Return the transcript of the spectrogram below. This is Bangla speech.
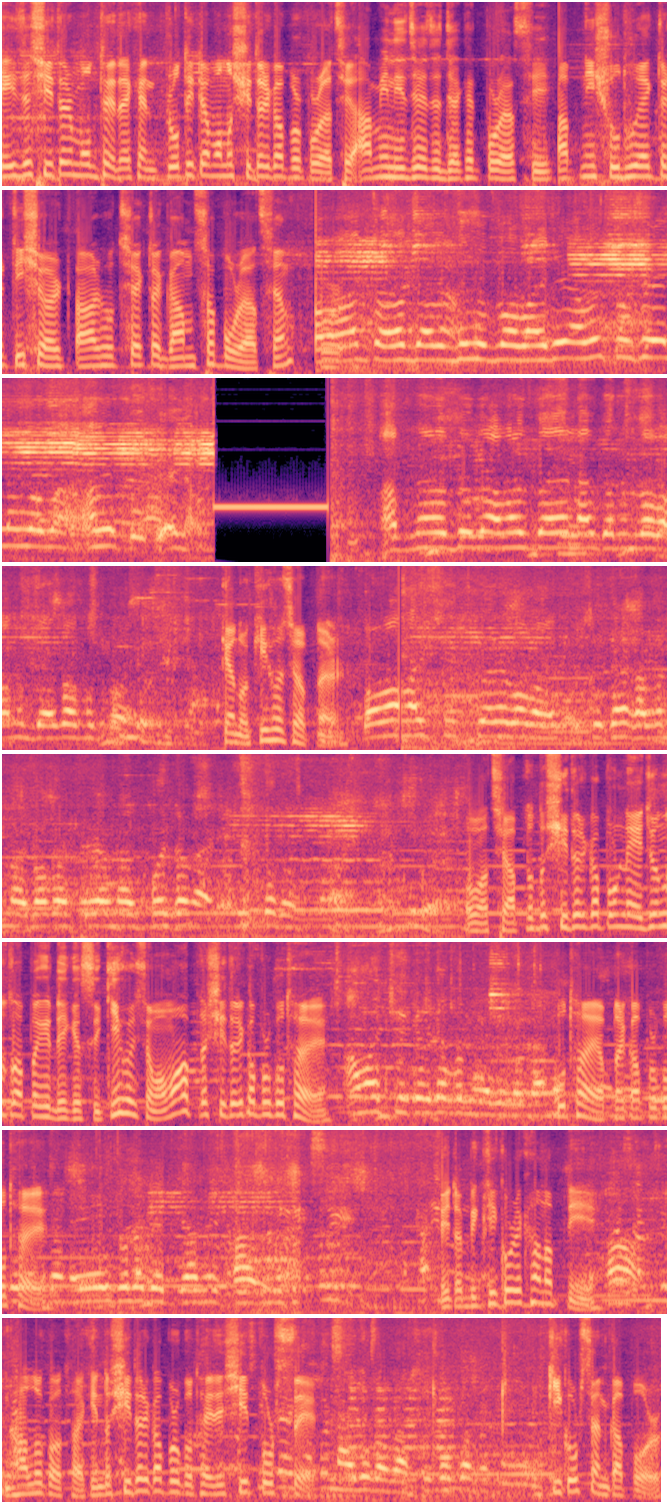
এই যে শীতের মধ্যে দেখেন, প্রতিটা মানুষ শীতের কাপড় পরে আছে। আমি নিজে যে জ্যাকেট পরে আছি, আপনি শুধু একটা টি শার্ট আর হচ্ছে একটা গামছা পরে আছেন। তো আপনারা যদি আমার দয়া না করেন বাবা আমি জায়গা মুক্ত। কেন? কি হয়েছে আপনার? বাবা আমার শীত করে বাবা শীতের খাবার নাই বাবা টাকা নাই পয়সা নাই কি ও আচ্ছা আপনার তো শীতের কাপড় নেই এই জন্য তো আপনাকে ডেকেছি। কি হয়েছে মামা? আপনার শীতের কাপড় কোথায়? আমার শীতের কাপড় নাই কোথায়? আপনার কাপড় কোথায়? এইগুলো দেখছি আমি এটা বিক্রি করে খান আপনি? ভালো কথা কিন্তু শীতের কাপড় কোথায়? যে শীত পড়ছে। কি করছেন কাপড়?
